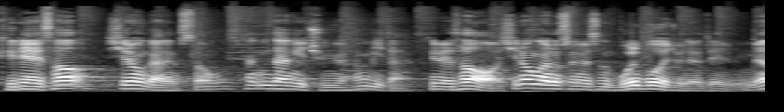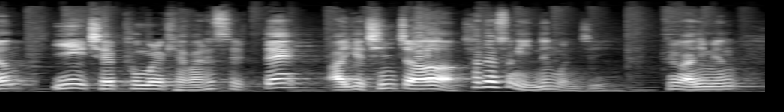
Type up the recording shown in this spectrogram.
그래서 실현 가능성 상당히 중요합니다. 그래서 실현 가능성에서는 뭘 보여줘야 되냐면 이 제품을 개발했을 때 아 이게 진짜 차별성이 있는 건지 그리고 아니면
